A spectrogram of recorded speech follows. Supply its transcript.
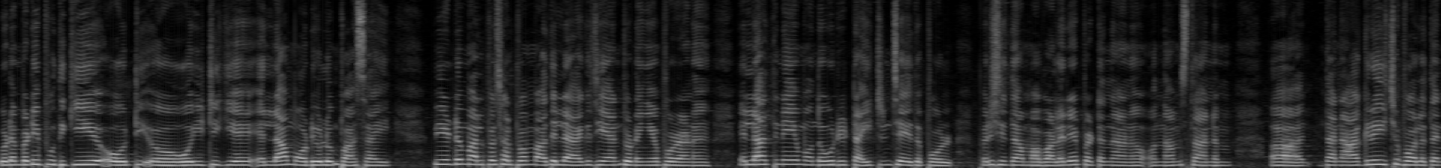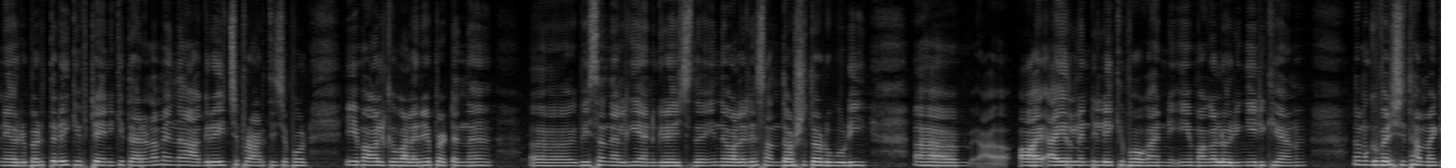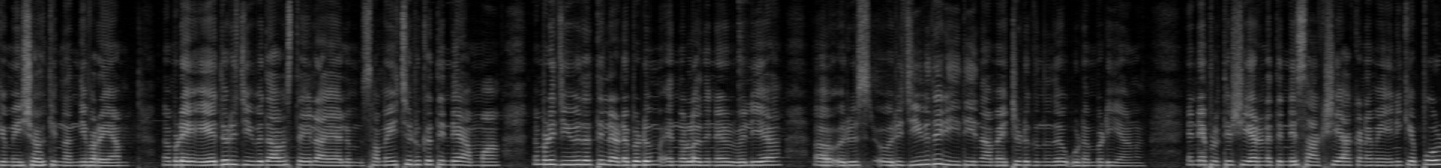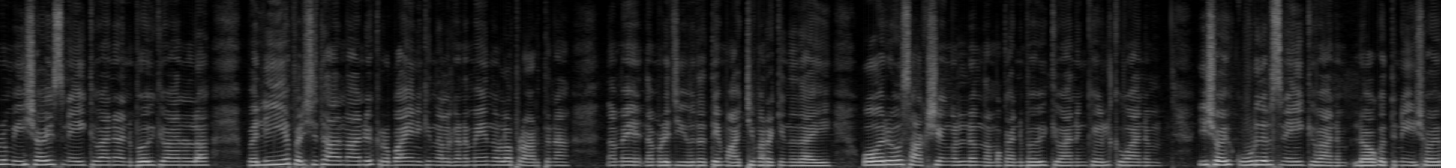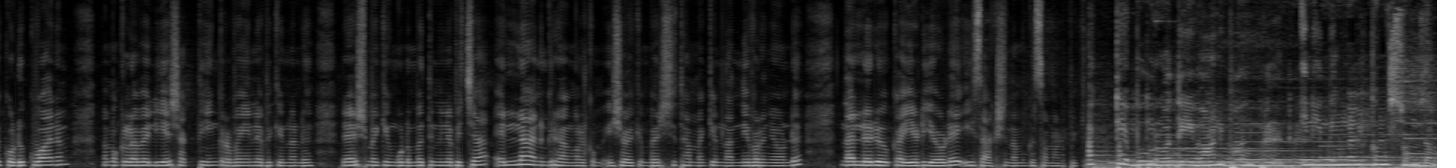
ഉടമ്പടി പുതുക്കി ഒ ടി ഒ ഇ ടിക്ക് എല്ലാ മോഡ്യൂളും പാസ്സായി. വീണ്ടും അല്പസ്വല്പം അത് ലാഗ് ചെയ്യാൻ തുടങ്ങിയപ്പോഴാണ് എല്ലാത്തിനെയും ഒന്നുകൂടി ടൈറ്റൻ ചെയ്തപ്പോൾ പരിശുദ്ധ അമ്മ വളരെ പെട്ടെന്നാണ് ഒന്നാം സ്ഥാനം താൻ ആഗ്രഹിച്ച പോലെ തന്നെ ഒരു ബർത്ത്ഡേ ഗിഫ്റ്റ് എനിക്ക് തരണമെന്ന് ആഗ്രഹിച്ച് പ്രാർത്ഥിച്ചപ്പോൾ ഈ മകൾക്ക് വളരെ പെട്ടെന്ന് വിസ നൽകി അനുഗ്രഹിച്ചത്. ഇന്ന് വളരെ സന്തോഷത്തോടു കൂടി അയർലൻഡിലേക്ക് പോകാൻ ഈ മകൾ ഒരുങ്ങിയിരിക്കുകയാണ്. നമുക്ക് പരിശുദ്ധ അമ്മയ്ക്കും ഈശോയ്ക്കും നന്ദി പറയാം. നമ്മുടെ ഏതൊരു ജീവിതാവസ്ഥയിലായാലും സമയച്ചുരുക്കത്തിന്റെ അമ്മ നമ്മുടെ ജീവിതത്തിൽ ഇടപെടും എന്നുള്ളതിന് വലിയ ഒരു ഒരു ജീവിത രീതി നാം ഏറ്റെടുക്കുന്നത് ഉടമ്പടിയാണ്. എന്നെ പ്രത്യക്ഷീകരണത്തിന്റെ സാക്ഷിയാക്കണമേ. എനിക്കെപ്പോഴും ഈശോയെ സ്നേഹിക്കുവാനും അനുഭവിക്കുവാനുള്ള വലിയ പരിശുദ്ധാത്മാവിന്റെ കൃപ എനിക്ക് നൽകണമേ എന്നുള്ള പ്രാർത്ഥന നമ്മെ നമ്മുടെ ജീവിതത്തെ മാറ്റിമറിക്കുന്നതായി ഓരോ സാക്ഷ്യങ്ങളിലും നമുക്ക് അനുഭവിക്കുവാനും കേൾക്കുവാനും ഈശോയെ കൂടുതൽ സ്നേഹിക്കുവാനും ലോകത്തിന് ഈശോയെ കൊടുക്കുവാനും നമുക്കുള്ള വലിയ ശക്തിയും കൃപയും ലഭിക്കുന്നുണ്ട്. രേഷ്മയ്ക്കും കുടുംബത്തിനും ലഭിച്ച എല്ലാ അനുഗ്രഹങ്ങൾക്കും ഈശോയ്ക്കും പരിശുദ്ധ അമ്മയ്ക്കും നന്ദി പറഞ്ഞുകൊണ്ട് നല്ലൊരു കയ്യടിയോടെ ഈ സാക്ഷി നമുക്ക് സമർപ്പിക്കാം. അത്യപൂർവ ദൈവാനുഭവങ്ങൾ ഇനി നിങ്ങൾക്കും സ്വന്തം.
